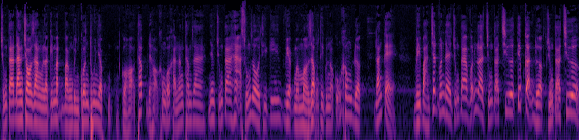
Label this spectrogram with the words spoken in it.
chúng ta đang cho rằng là cái mặt bằng bình quân thu nhập của họ thấp để họ không có khả năng tham gia. Nhưng chúng ta hạ xuống rồi thì cái việc mà mở rộng thì nó cũng không được đáng kể. Vì bản chất vấn đề chúng ta vẫn là chúng ta chưa tiếp cận được chúng ta chưa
